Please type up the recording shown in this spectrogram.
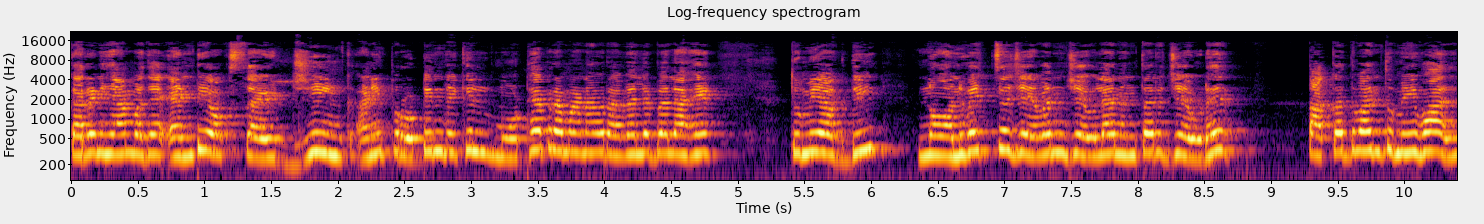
कारण ह्यामध्ये अँटीऑक्साईड झिंक आणि प्रोटीन देखील मोठ्या प्रमाणावर अवेलेबल आहे. तुम्ही अगदी नॉनव्हेजचं जेवण जेवल्यानंतर जेवढे ताकदवान तुम्ही व्हाल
